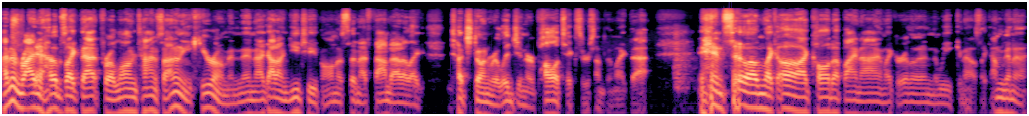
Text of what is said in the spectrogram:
I've been riding hubs like that for a long time, so I don't even hear them. And then I got on YouTube, all of a sudden I found out I like touched on religion or politics or something like that. And so I'm like, oh, I called up i9 like earlier in the week, and I was like, I'm gonna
